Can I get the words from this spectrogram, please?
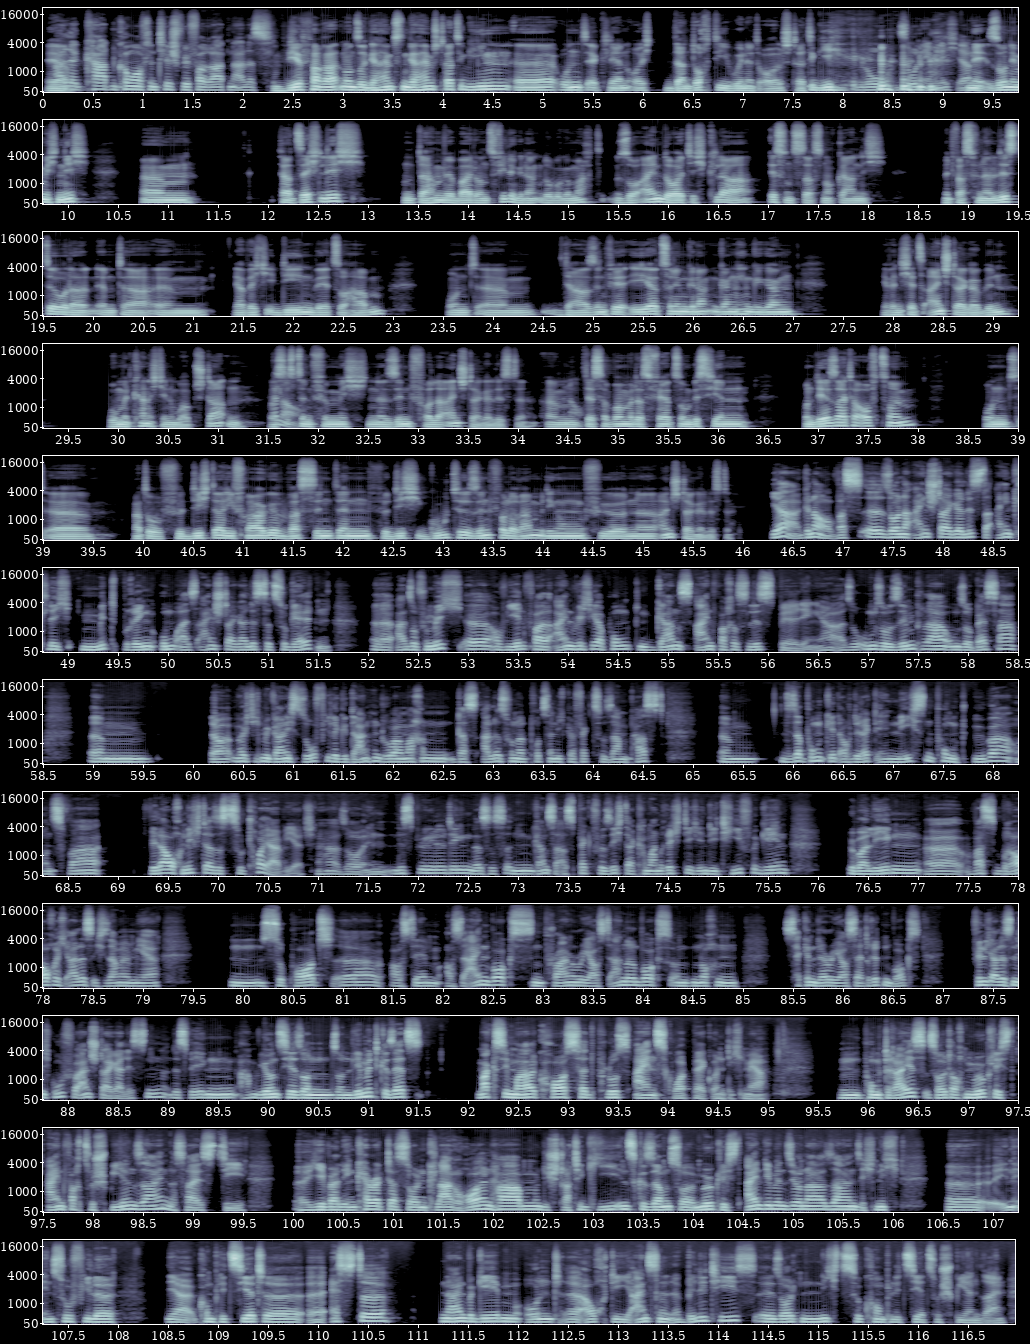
Ja. Alle Karten kommen auf den Tisch, wir verraten alles. Wir verraten unsere geheimsten Geheimstrategien äh, und erklären euch dann doch die Win-it-all-Strategie. So, so nämlich, ja. nee, so nämlich nicht. Ähm, tatsächlich, und da haben wir beide uns viele Gedanken drüber gemacht, so eindeutig klar ist uns das noch gar nicht, mit was für einer Liste oder unter, ähm, ja, welche Ideen wir jetzt so haben. Und ähm, da sind wir eher zu dem Gedankengang hingegangen, ja, wenn ich jetzt Einsteiger bin, womit kann ich denn überhaupt starten? Was genau. ist denn für mich eine sinnvolle Einsteigerliste? Ähm, genau. Deshalb wollen wir das Pferd so ein bisschen von der Seite aufzäumen. Und äh, Otto, für dich da die Frage, was sind denn für dich gute, sinnvolle Rahmenbedingungen für eine Einsteigerliste? Ja, genau. Was äh, soll eine Einsteigerliste eigentlich mitbringen, um als Einsteigerliste zu gelten? Äh, also für mich äh, auf jeden Fall ein wichtiger Punkt, ein ganz einfaches Listbuilding. Ja? Also umso simpler, umso besser. Ähm, da möchte ich mir gar nicht so viele Gedanken drüber machen, dass alles hundertprozentig perfekt zusammenpasst. Ähm, dieser Punkt geht auch direkt in den nächsten Punkt über. Und zwar, will auch nicht, dass es zu teuer wird. Ja, also in Listbuilding, das ist ein ganzer Aspekt für sich, da kann man richtig in die Tiefe gehen, überlegen, äh, was brauche ich alles. Ich sammle mir einen Support äh, aus, dem, aus der einen Box, ein Primary aus der anderen Box und noch ein Secondary aus der dritten Box. Finde ich alles nicht gut für Einsteigerlisten. Deswegen haben wir uns hier so ein, so ein Limit gesetzt. Maximal Core Set plus ein Squad-Pack und nicht mehr. Punkt 3 ist, es sollte auch möglichst einfach zu spielen sein. Das heißt, die äh, jeweiligen Characters sollen klare Rollen haben. Die Strategie insgesamt soll möglichst eindimensional sein, sich nicht äh, in, in zu viele ja, komplizierte äh, Äste hineinbegeben und äh, auch die einzelnen Abilities äh, sollten nicht zu kompliziert zu spielen sein.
